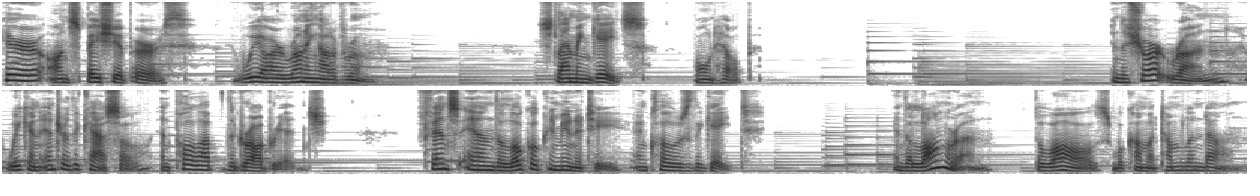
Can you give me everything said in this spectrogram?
Here on Spaceship Earth, we are running out of room. Slamming gates won't help. In the short run, we can enter the castle and pull up the drawbridge, fence in the local community, and close the gate. In the long run, the walls will come a tumbling down.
